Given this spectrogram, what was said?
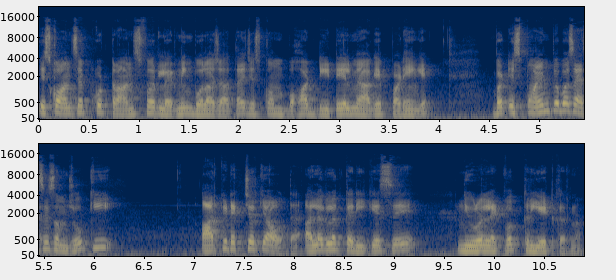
इस कॉन्सेप्ट को ट्रांसफ़र लर्निंग बोला जाता है, जिसको हम बहुत डिटेल में आगे पढ़ेंगे। बट इस पॉइंट पे बस ऐसे समझो कि आर्किटेक्चर क्या होता है? अलग अलग तरीके से न्यूरल नेटवर्क क्रिएट करना।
